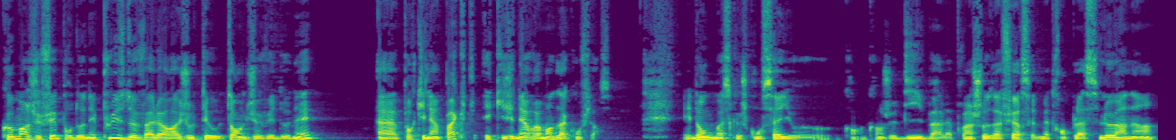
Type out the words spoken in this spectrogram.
comment je fais pour donner plus de valeur ajoutée au temps que je vais donner euh, pour qu'il impacte et qu'il génère vraiment de la confiance? Et donc, moi, ce que je conseille quand, quand, je dis, bah, la première chose à faire, c'est de mettre en place le 1 à 1,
